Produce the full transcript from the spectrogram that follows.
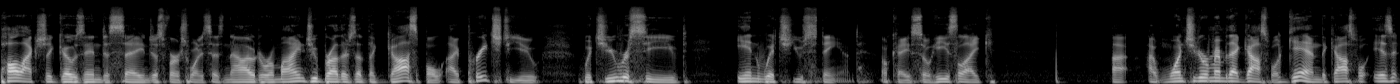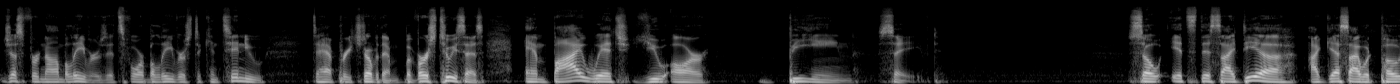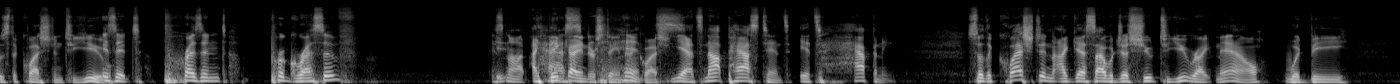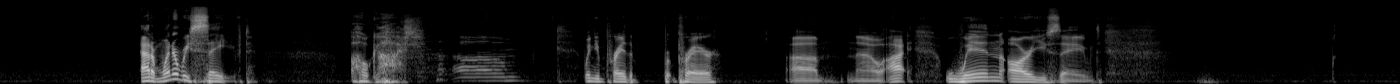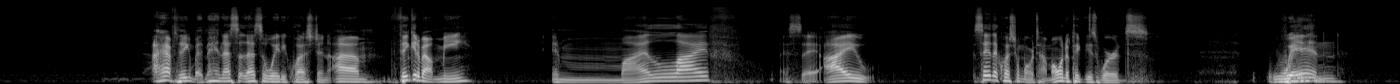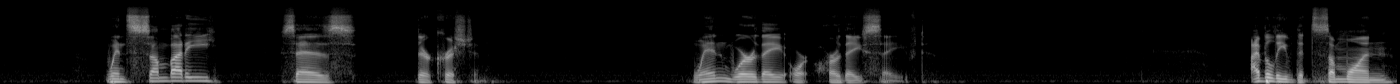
Paul actually goes in to say in just verse 1, he says, Now I would remind you, brothers, of the gospel I preached to you, which you received, in which you stand. Okay, so he's like, uh, I want you to remember that gospel. Again, the gospel isn't just for non believers, it's for believers to continue to have preached over them. But verse 2, he says, And by which you are being saved. So it's this idea. I guess I would pose the question to you. Is it present progressive? It's It- not. I think I understand that question. Yeah, it's not past tense. It's happening. So the question I guess I would just shoot to you right now would be, Adam, when are we saved? Oh gosh. When you pray the pr- prayer. Um, no. I. When are you saved? I have to think about. Man, that's a, that's a weighty question. Um, thinking about me in my life, I say I say that question one more time. I want to pick these words. When when somebody says they're Christian, when were they or are they saved? I believe that someone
